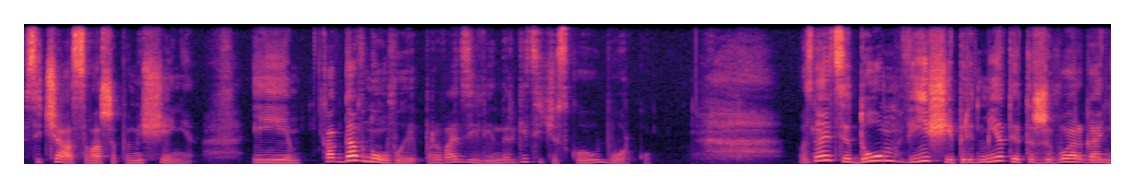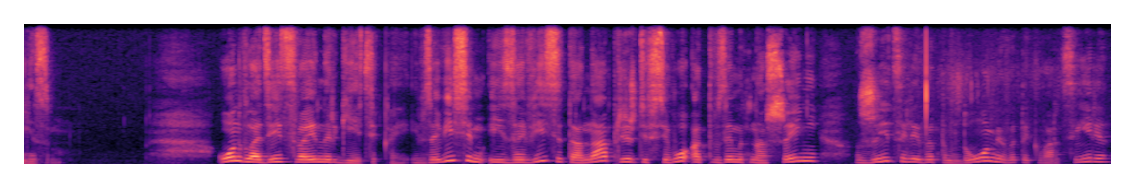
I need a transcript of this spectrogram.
сейчас ваше помещение? И как давно вы проводили энергетическую уборку? Вы знаете, дом, вещи и предметы – это живой организм он владеет своей энергетикой. И, зависим, и зависит она прежде всего от взаимоотношений жителей в этом доме, в этой квартире,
